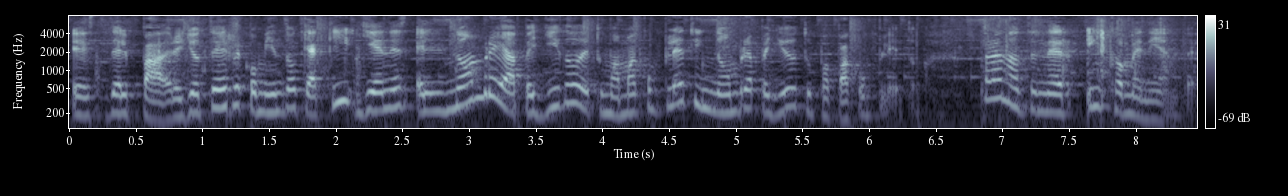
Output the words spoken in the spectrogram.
es del padre. Yo te recomiendo que aquí llenes el nombre y apellido de tu mamá completo y nombre y apellido de tu papá completo. Para no tener inconvenientes.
